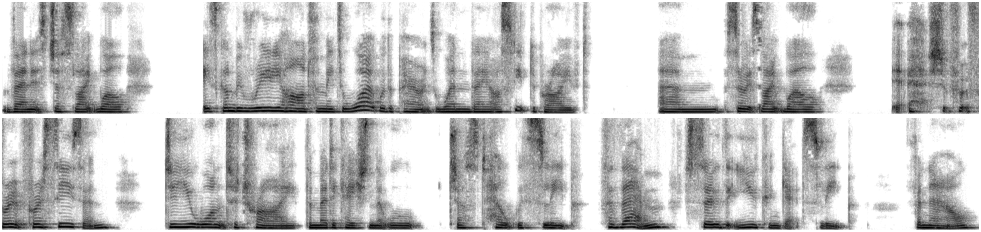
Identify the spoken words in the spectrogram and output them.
then it's just like, well, it's going to be really hard for me to work with the parents when they are sleep deprived. Um, so it's like, well, eh, for, for, for a season, do you want to try the medication that will just help with sleep for them so that you can get sleep for now?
